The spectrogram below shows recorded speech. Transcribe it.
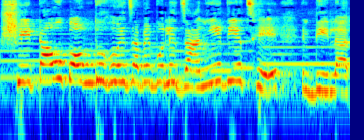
সেটাও বন্ধ হয়ে যাবে বলে জানিয়ে দিয়েছে ডিলার।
